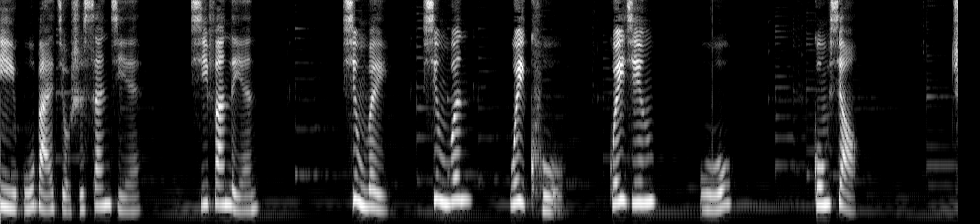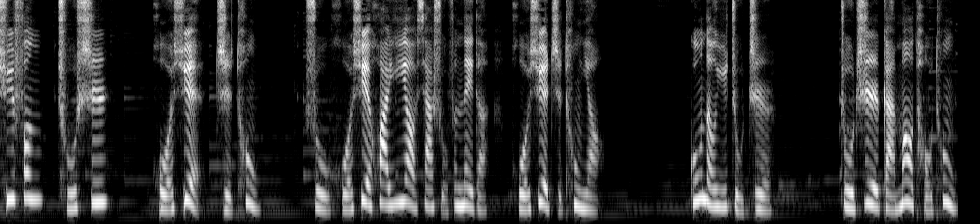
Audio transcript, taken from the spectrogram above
第五百九十三节，西番莲，性味，性温，味苦，归经，无。功效，祛风除湿，活血止痛，属活血化瘀药下属分类的活血止痛药。功能与主治，主治感冒头痛、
